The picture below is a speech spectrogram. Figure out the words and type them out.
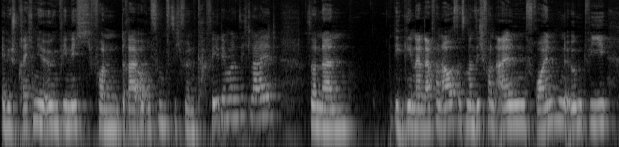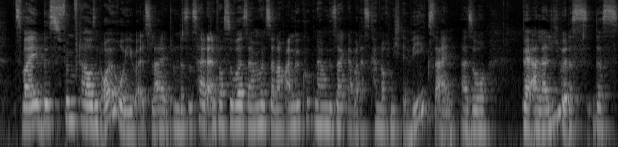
ey, wir sprechen hier irgendwie nicht von 3,50 Euro für einen Kaffee, den man sich leiht, sondern die gehen dann davon aus, dass man sich von allen Freunden irgendwie 2.000 bis 5.000 Euro jeweils leiht. Und das ist halt einfach sowas, da haben wir uns dann auch angeguckt und haben gesagt, aber das kann doch nicht der Weg sein. Also bei aller Liebe. Das, das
